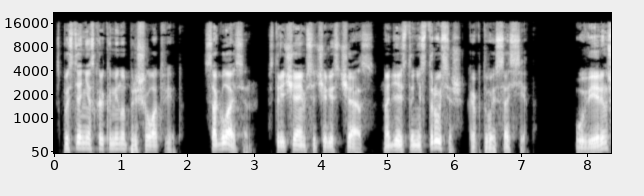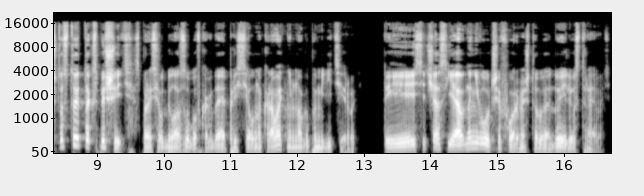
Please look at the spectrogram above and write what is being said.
Спустя несколько минут пришел ответ. Согласен. Встречаемся через час. Надеюсь, ты не струсишь, как твой сосед. Уверен, что стоит так спешить, спросил Белозубов, когда я присел на кровать немного помедитировать. Ты сейчас явно не в лучшей форме, чтобы дуэли устраивать.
